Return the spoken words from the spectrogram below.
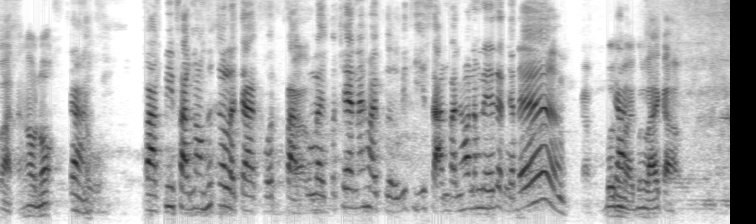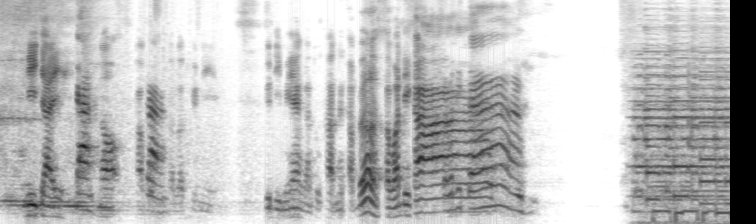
บาททางเฮาเนาะจ้ะครับผม ฝากพี่ฝากน้องคือเขาละจากกดฝากอะไรก็แชร์นะหอยเผื่อวิธีสารบันห้องน้ำเลจัดจะเด้อคบเบิ้งหน่เบิ้งไลฟ์กับดีใจเนาะครับตลอดที่นี่ยู่ดีไม่แห้งกันทุกท่านนะครับเด้อสวัสดีครับ สวัสดีจ้า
